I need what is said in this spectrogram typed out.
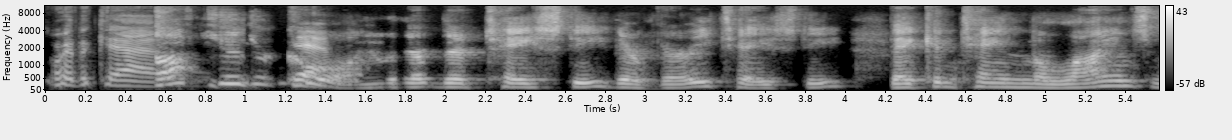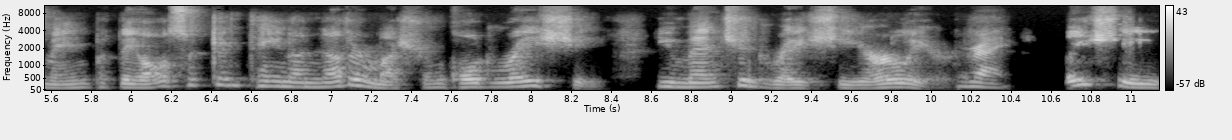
Or the cat. Soft chews are cool. Yeah. They're, they're tasty. They're very tasty. They contain the lion's mane, but they also contain another mushroom called reishi. You mentioned reishi earlier. Right. Reishi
